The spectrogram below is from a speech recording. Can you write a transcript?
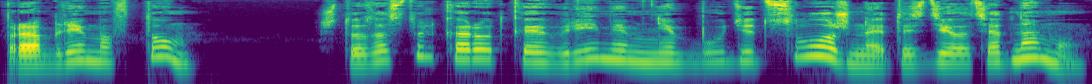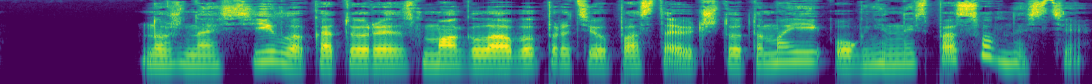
Проблема в том, что за столь короткое время мне будет сложно это сделать одному. Нужна сила, которая смогла бы противопоставить что-то моей огненной способности.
